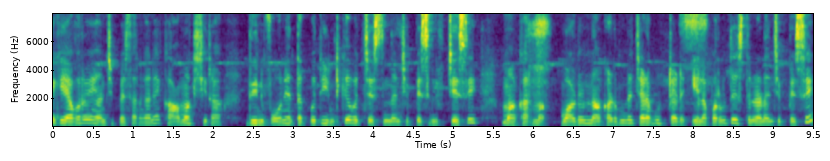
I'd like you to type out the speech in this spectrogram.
ఇక ఎవరు అని చెప్పేసి అనగానే కామాక్షిరా దీని ఫోన్ ఎత్తకపోతే ఇంటికే వచ్చేస్తుందని చెప్పేసి లిఫ్ట్ చేసి మా కర్మ వాడు నా కడుపున చెడబుట్టాడు ఇలా పరుగు తీస్తున్నాడు అని చెప్పేసి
